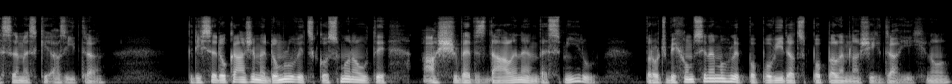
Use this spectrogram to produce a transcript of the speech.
SMSky a zítra. Když se dokážeme domluvit s kosmonauty až ve vzdáleném vesmíru, proč bychom si nemohli popovídat s popelem našich drahých, no?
